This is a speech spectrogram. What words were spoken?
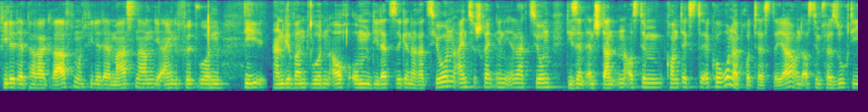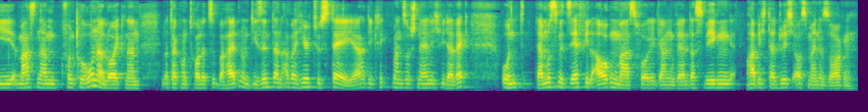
viele der Paragraphen und viele der Maßnahmen, die eingeführt wurden, die angewandt wurden, auch um die letzte Generation einzuschränken in ihren Aktionen, die sind entstanden aus dem Kontext der Corona-Proteste, ja, und aus dem Versuch, die Maßnahmen von Corona-Leugnern unter Kontrolle zu behalten. Und die sind dann aber here to stay, ja, die kriegt man so schnell nicht wieder weg. Und da muss mit sehr viel Augenmaß vorgegangen werden. Deswegen habe ich da durchaus meine Sorgen.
